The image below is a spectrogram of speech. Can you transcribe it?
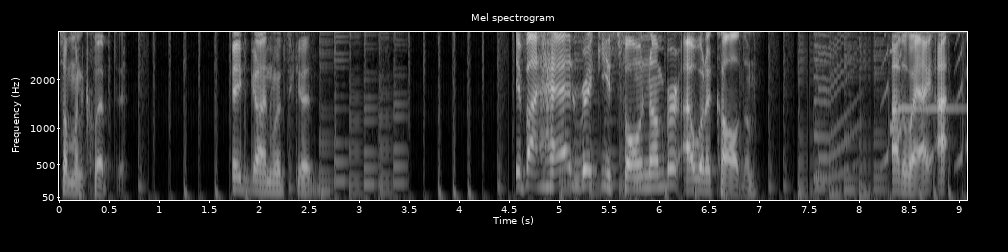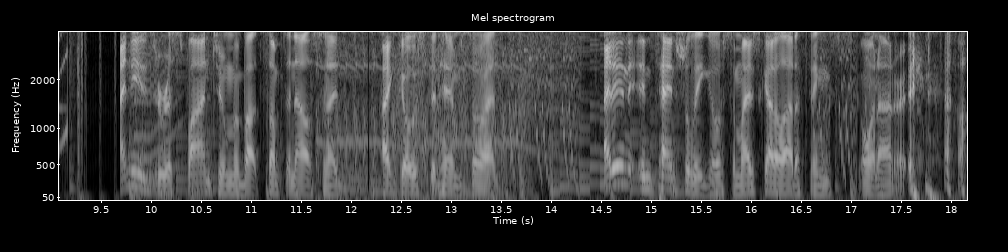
someone clipped it. Big gun, what's good? If I had Ricky's phone number, I would have called him. By the way, I, I I needed to respond to him about something else, and I I ghosted him, so I I didn't intentionally ghost him. I just got a lot of things going on right now.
